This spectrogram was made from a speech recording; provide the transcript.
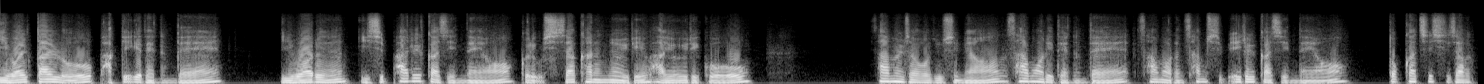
2월달로 바뀌게 되는데 2월은 28일까지 있네요. 그리고 시작하는 요일이 화요일이고 3을 적어주시면 3월이 되는데 3월은 31일까지 있네요. 똑같이 시작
